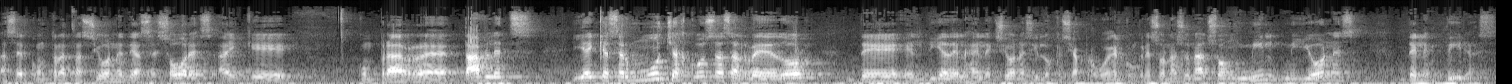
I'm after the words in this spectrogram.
hacer contrataciones de asesores, hay que comprar eh, tablets y hay que hacer muchas cosas alrededor del día de las elecciones y lo que se aprobó en el Congreso Nacional son mil millones de lempiras.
